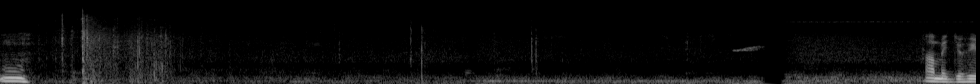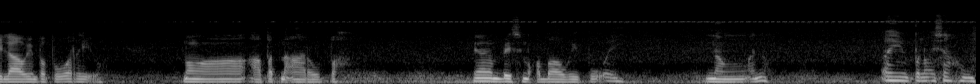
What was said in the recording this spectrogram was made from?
Mm. Ah, medyo hilawin pa po ari oh. Mga apat na araw pa. Yan ang base makabawi po ay. Ng ano. Ay, yung palang isa. Oh.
